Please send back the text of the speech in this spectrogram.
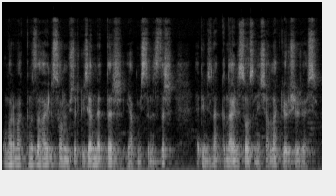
Umarım hakkınızda hayırlısı olmuştur. Güzel netler yapmışsınızdır. Hepimizin hakkında hayırlısı olsun inşallah. Görüşürüz.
